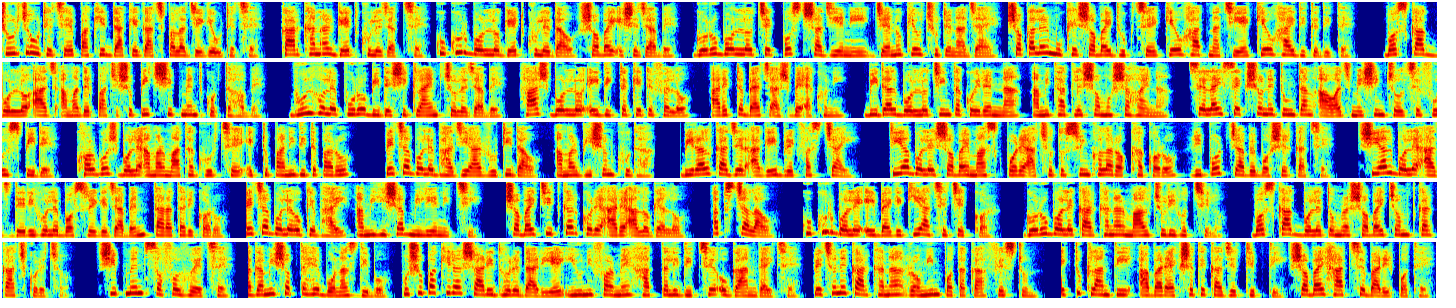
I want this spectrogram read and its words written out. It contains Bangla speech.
সূর্য উঠেছে, পাখির ডাকে গাছপালা জেগে উঠেছে। কারখানার গেট খুলে যাচ্ছে। কুকুর বলল, গেট খুলে দাও, সবাই এসে যাবে। গরু বলল, চেকপোস্ট সাজিয়ে নি, যেন কেউ ছুটে না যায়। সকালের মুখে সবাই ঢুকছে, কেউ হাত নাচিয়ে, কেউ হাই দিতে দিতে। বস কাক বলল, আজ আমাদের পাঁচশো পিচ শিপমেন্ট করতে হবে। ভুল হলে পুরো বিদেশি ক্লায়েন্ট চলে যাবে। হাঁস বলল, এই দিকটা কেটে ফেলো, আরেকটা ব্যাচ আসবে এখনই। বিদাল বলল, চিন্তা কইরেন না, আমি থাকলে সমস্যা হয় না। সেলাই সেকশনে টুংটাং আওয়াজ মেশিন চলছে ফুল স্পিডে। খরগোশ বলে আমার মাথা ঘুরছে, একটু পানি দিতে পারো? পেঁচা বলে ভাজি আর রুটি দাও, আমার ভীষণ ক্ষুধা। বিড়াল কাজের আগেই ব্রেকফাস্ট চাই। টিয়া বলে সবাই মাস্ক পরে আছো তো শৃঙ্খলা রক্ষা করো, রিপোর্ট যাবে বসের কাছে। শিয়াল বলে আজ দেরি হলে বস রেগে যাবেন, তাড়াতাড়ি করো। পেঁচা বলে ওকে ভাই, আমি হিসাব মিলিয়ে নিচ্ছি। সবাই চিৎকার করে আরে আলো গেল। আপস চালাও। কুকুর বলে এই ব্যাগে কি আছে চেক কর। গরু বলে কারখানার মাল চুরি হচ্ছিল। বস কাক বলে তোমরা সবাই চমৎকার কাজ করেছ। শিপমেন্ট সফল হয়েছে। আগামী সপ্তাহে বোনাস দিব। পশুপাখিরা শাড়ি ধরে দাঁড়িয়ে ইউনিফর্মে হাততালি দিচ্ছে ও গান গাইছে। পেছনে কারখানা, রঙিন পতাকা, ফেস্টুন। একটু ক্লান্তি, আবার একসাথে কাজের তৃপ্তি। সবাই হাঁটছে বাড়ির পথে।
